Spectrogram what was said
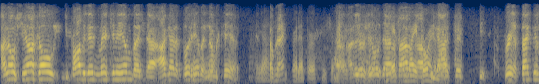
I know Shiancoe, you probably didn't mention him, but uh, I got to put him at number ten. yeah. Okay. He's right up there. He's Uh, uh, there's no doubt about it. Uh, the the guy's been very effective,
